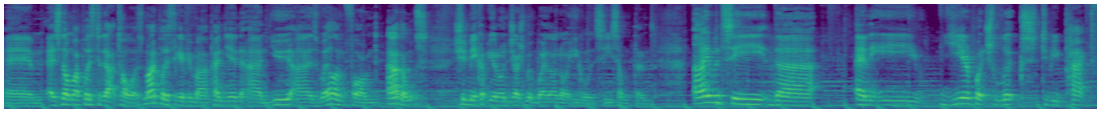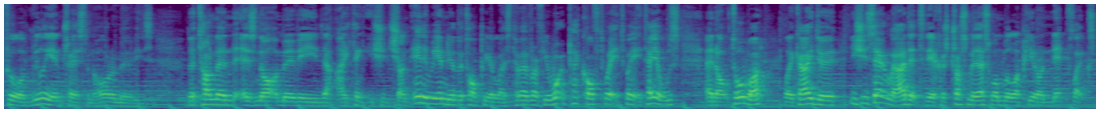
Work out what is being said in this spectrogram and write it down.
Um, it's not my place to do that at all. It's my place to give you my opinion, and you, as well informed adults, should make up your own judgment whether or not you go and see something. I would say that in a year which looks to be packed full of really interesting horror movies, the Turning is not a movie that I think you should shunt anywhere near the top of your list. However, if you want to pick off 2020 titles in October, like I do, you should certainly add it to there because trust me, this one will appear on Netflix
